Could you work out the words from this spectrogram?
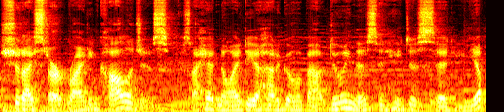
Should I start writing colleges? Because I had no idea how to go about doing this. And he just said, Yep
